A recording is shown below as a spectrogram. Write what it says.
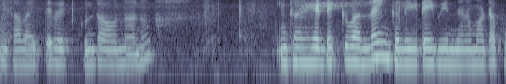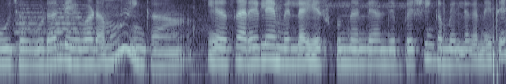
ఇంకా అవైతే పెట్టుకుంటా ఉన్నాను. ఇంకా హెడేక్ వల్ల ఇంకా లేట్ అయిపోయింది అనమాట పూజ కూడా. లేవడము ఇంకా సరేలే మెల్లగా చేసుకుందాంలే అని చెప్పేసి ఇంకా మెల్లగానైతే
